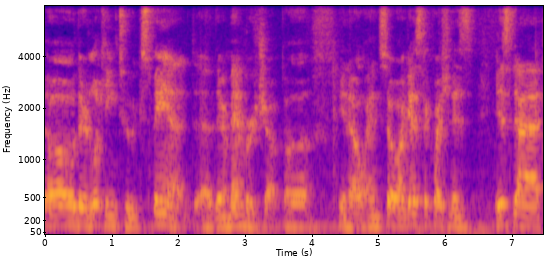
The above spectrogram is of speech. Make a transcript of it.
oh, they're looking to expand uh, their membership, uh, you know, and so I guess the question is, is that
